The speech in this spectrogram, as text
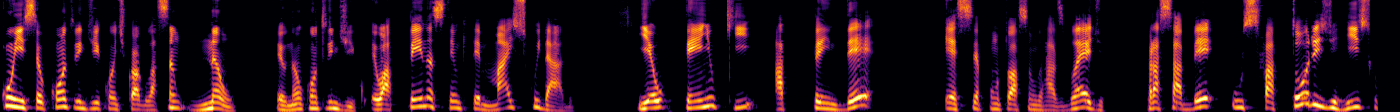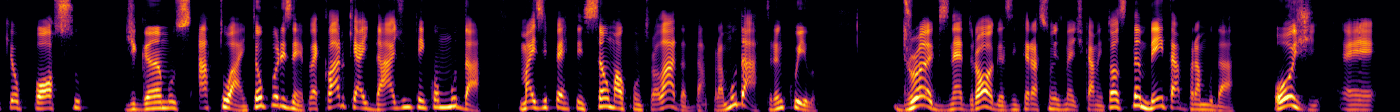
Com isso, eu contraindico anticoagulação? Não, eu não contraindico. Eu apenas tenho que ter mais cuidado. E eu tenho que aprender essa pontuação do Hasbled para saber os fatores de risco que eu posso, digamos, atuar. Então, por exemplo, é claro que a idade não tem como mudar, mas hipertensão mal controlada dá para mudar, tranquilo. Drugs, né, drogas, interações medicamentosas também tá para mudar. Hoje, é,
